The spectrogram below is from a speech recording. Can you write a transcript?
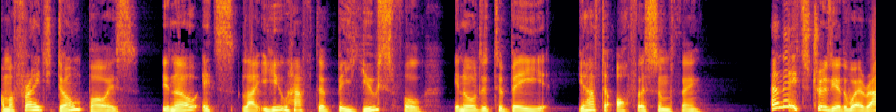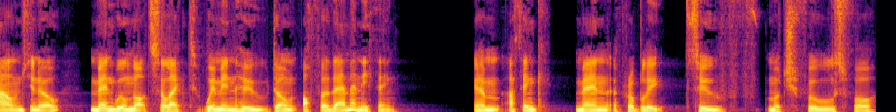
I'm afraid you don't, boys. You know, it's like you have to be useful in order to be, you have to offer something. And it's true the other way around, you know. Men will not select women who don't offer them anything. Um, I think men are probably too much fools for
